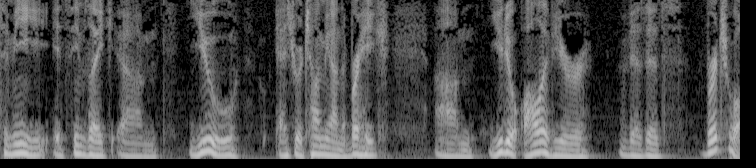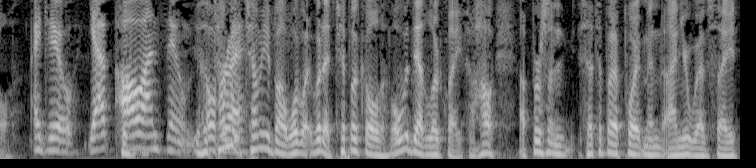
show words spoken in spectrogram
to me it seems like um, you, as you were telling me on the break, um, you do all of your visits virtual. I do. Yep, so, all on Zoom. So tell me, tell me about what, what a typical what would that look like? So how a person sets up an appointment on your website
